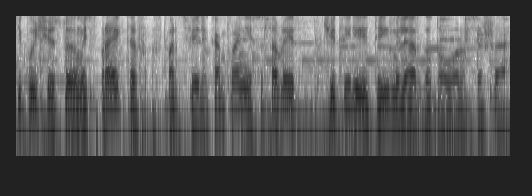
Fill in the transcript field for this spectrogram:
Текущая стоимость проектов в портфеле компании составляет 4,3 миллиарда долларов США.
